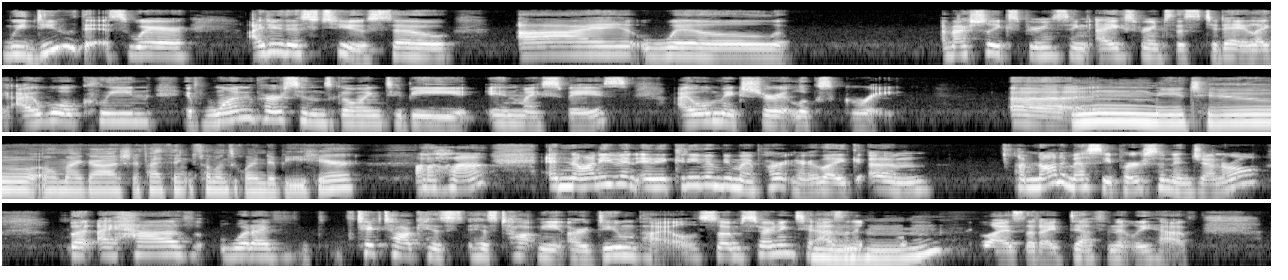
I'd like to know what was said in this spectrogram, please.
we do this where I do this too. So I will I'm actually experiencing I experienced this today. Like I will clean if one person's going to be in my space, I will make sure it looks great. Uh mm, me too. Oh my gosh, if I think someone's going to be here. Uh-huh. And not even and it can even be my partner. Like um I'm not a messy person in general, but I have what I've TikTok has has taught me are doom piles. So I'm starting to as mm-hmm. an realize that I definitely have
